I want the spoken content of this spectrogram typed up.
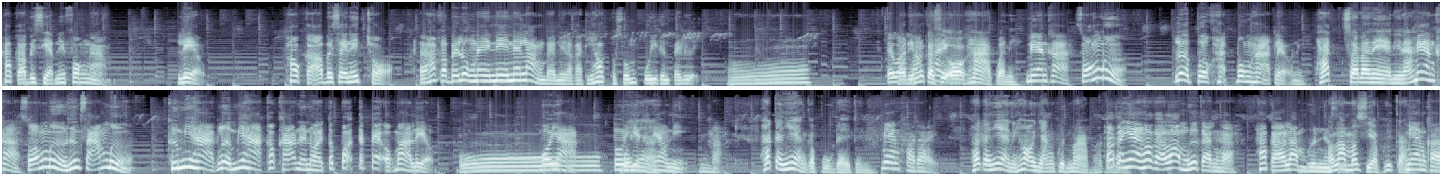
เฮาก็เอาไปเสียบในฟองน้ำแล้วเฮาก็เอาไปใส่ในจอกแล้วเฮาก็ไปลงในในในล่างแบบนี้แหละค่ะที่เฮาผสมปุ๋ยกันไปเรื่อยอ๋อแต่ว่าบัดนี้มันก็สิออกหากบัดนี้แม่นค่ะสองมือ เริ่มเปิกปงหากแล้วนี่พักสาระเนนี่นะ แม่นค่ะสองมือถึงสามมือคือมีหากเริ่มมีหากขาวๆหน่อยๆตะเปาะตะแปะออกมาแล้วโอ้บ่ยากตัวบ่เฮ็ดยากแนวนี้อืมค่ะพักกันแย่งกับปลูกได้ตัวนี้แม่นค่ะได้พักกันแย่งนี่เฮาเอาหยังเพิ่นมาพักเฮาก็แย่งเฮาก็เอาล่ำคือกันค่ะเฮาก็เอาล่ำเพิ่นจังเอาซี้ล่ำมาเสียบคือกันแม่นค่ะ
